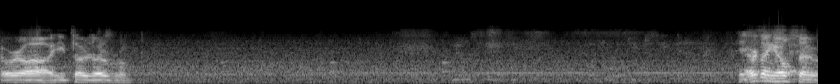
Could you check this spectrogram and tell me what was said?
or uh, he throws over him. His Everything else though,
